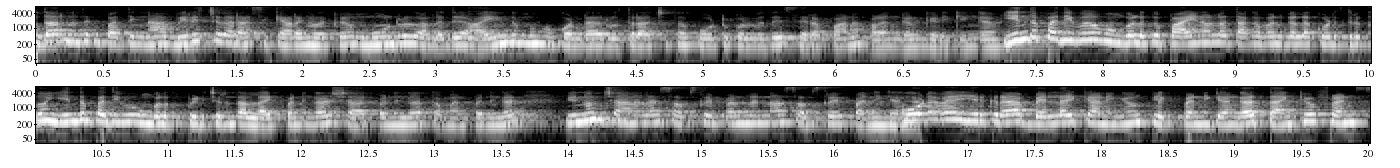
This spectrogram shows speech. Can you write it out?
உதாரணத்துக்கு பார்த்தீங்கன்னா விருச்சக ராசிக்காரங்களுக்கு மூன்று அல்லது ஐந்து முகம் கொண்ட ருத்ராட்சத்தை போட்டுக்கொள்வது சிறப்பான பலன்கள் கிடைக்குங்க. இந்த பதிவு உங்களுக்கு பயனுள்ள தகவல்களை கொடுத்துருக்கோம். இந்த பதிவு உங்களுக்கு பிடிச்சிருந்தா லைக் பண்ணுங்க ஷேர் பண்ணுங்க கமெண்ட் பண்ணுங்க. இன்னும் சேனலை சப்ஸ்கிரைப் பண்ணலன்னா சப்ஸ்கிரைப் பண்ணிக்க கூடவே இருக்கிற பெல் ஐக்கானையும் கிளிக் பண்ணிக்கோங்க. தேங்க்யூ ஃப்ரெண்ட்ஸ்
